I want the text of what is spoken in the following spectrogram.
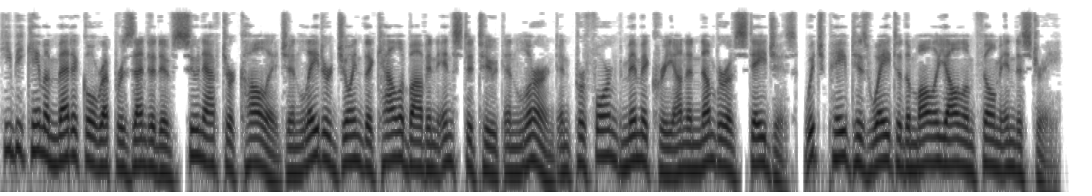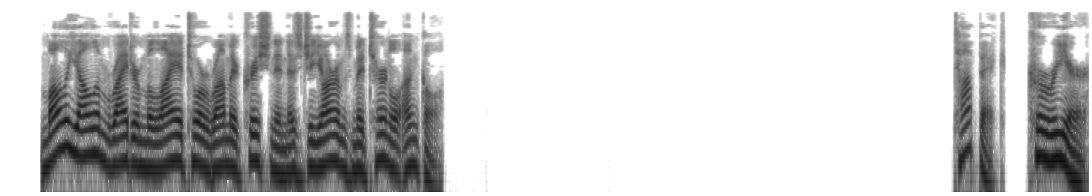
He became a medical representative soon after college and later joined the Kalabhavan Institute and learned and performed mimicry on a number of stages, which paved his way to the Malayalam film industry. Malayalam writer Malayattoor Ramakrishnan is Jayaram's maternal uncle. Career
